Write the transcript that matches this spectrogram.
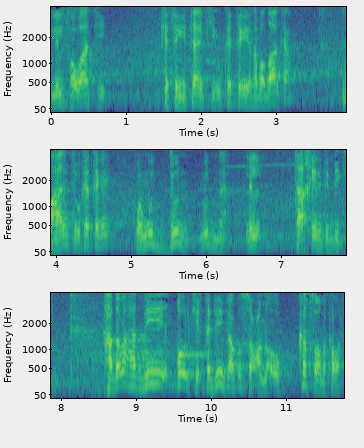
lilfawaati ka tegitaankii uu ka tegey ramadaanka maalintii uu ka tegey wamuddun mudna liltaakhiiri dibdhigi haddaba haddii qowlkii qadiimkaa ku soconno uu ka sooma ka war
